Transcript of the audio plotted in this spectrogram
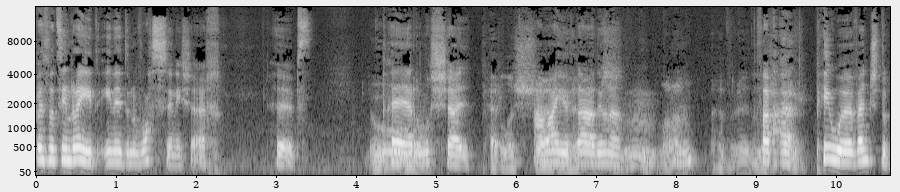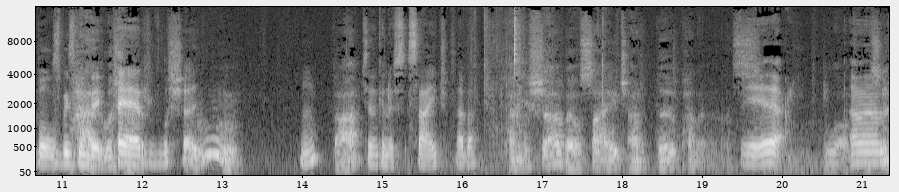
beth o ti'n reid i wneud yn y flasyn eisiach? Herbs. Ooh. Per lysiau. Per. A mair da, di hwnna. Mm, Mae'n mm. hyfryd. Per. Pure vegetables, beth sy'n di. Per lysiau. Mm. Mm. Da. Sydd yn cynnwys saig, eba. Perlysiau fel saig ar dy panas. Yeah. Lod, um,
